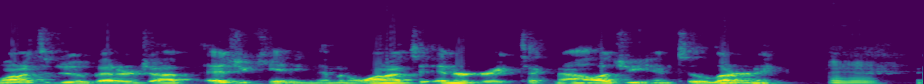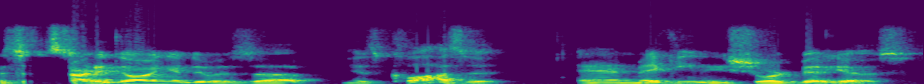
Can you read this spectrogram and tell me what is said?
wanted to do a better job educating them and wanted to integrate technology into learning. Mm-hmm. And so started going into his uh, his closet and making these short videos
